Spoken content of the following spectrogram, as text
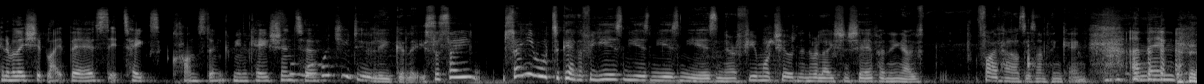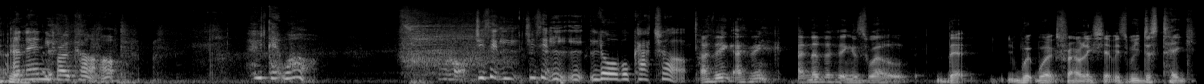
In a relationship like this, it takes constant communication So to. what would you do legally? So say say you were together for years and years and years and years, and there are a few more children in the relationship, and you know, five houses. I'm thinking, and then and then you broke up. Who'd get what? Do you think do you think law will catch up? I think I think another thing as well that w- works for our relationship is we just take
